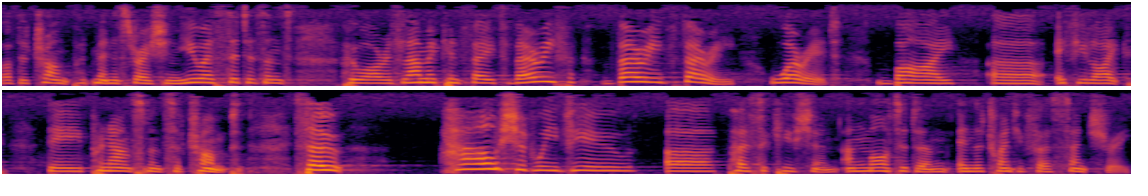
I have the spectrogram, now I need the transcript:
of the Trump administration. US citizens who are Islamic in faith, very, very, very worried by uh, if you like, the pronouncements of Trump. So, how should we view uh, persecution and martyrdom in the 21st century?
